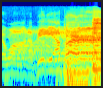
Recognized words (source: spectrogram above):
you wanna be a bird?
